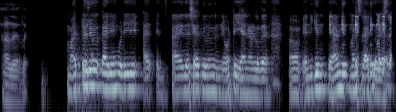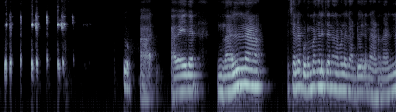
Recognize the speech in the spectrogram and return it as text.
അതെ അതെ. മറ്റൊരു കാര്യം കൂടി ദശകത്തിൽ നിന്ന് നോട്ട് ചെയ്യാനുള്ളത് എനിക്ക് ഞാൻ മനസ്സിലാക്കിയത് അതായത് നല്ല ചില കുടുംബങ്ങളിൽ തന്നെ നമ്മൾ കണ്ടുവരുന്നതാണ്. നല്ല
